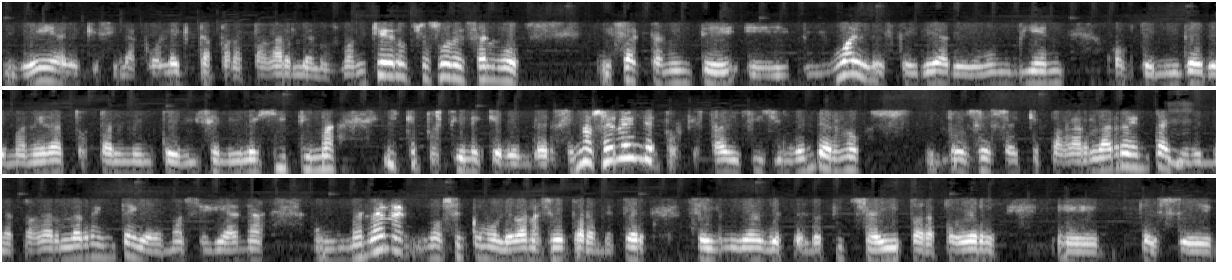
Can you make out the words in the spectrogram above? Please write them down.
idea de que si la colecta para pagarle a los banqueros, eso es algo exactamente eh, igual esta idea de un bien obtenido de manera totalmente dicen ilegítima y que pues tiene que venderse. No se vende porque está difícil venderlo entonces hay que pagar la renta y viene a pagar la renta y además se gana una lana. No sé cómo le van a hacer para meter seis millones de pelotitos ahí para poder eh, pues eh,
